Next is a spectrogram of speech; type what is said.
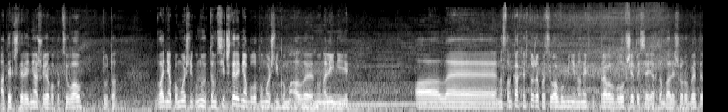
а тих 4 дня, що я попрацював тут, два дня помощником, ну там всі 4 дня було помощником, але ну, на лінії. Але на станках я ж теж працював, бо мені на них треба було вчитися, як там далі що робити.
